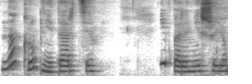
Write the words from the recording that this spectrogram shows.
на крупній терці і перемішую.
